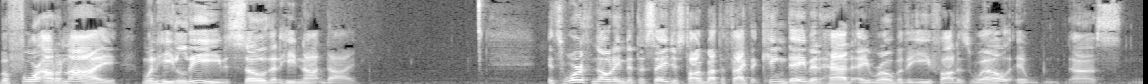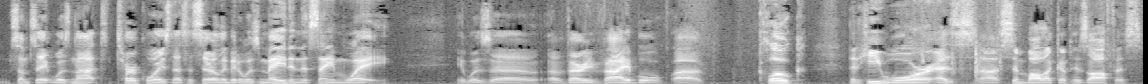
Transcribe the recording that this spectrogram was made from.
before Adonai when he leaves, so that he not die. It's worth noting that the sages talk about the fact that King David had a robe of the ephod as well. It, uh, some say it was not turquoise necessarily, but it was made in the same way. It was a, a very valuable uh, cloak that he wore as uh, symbolic of his office.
